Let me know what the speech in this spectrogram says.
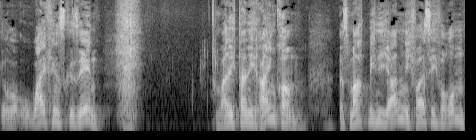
Vikings gesehen, weil ich da nicht reinkomme. Es macht mich nicht an, ich weiß nicht warum.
